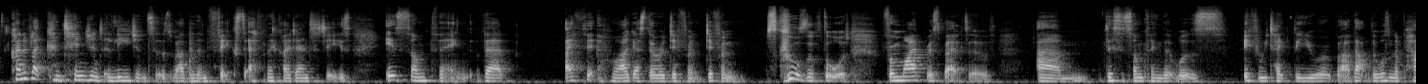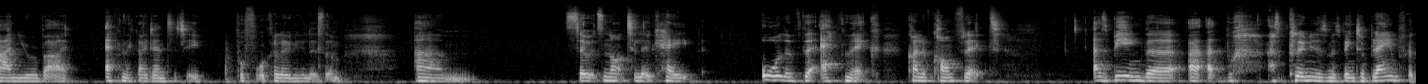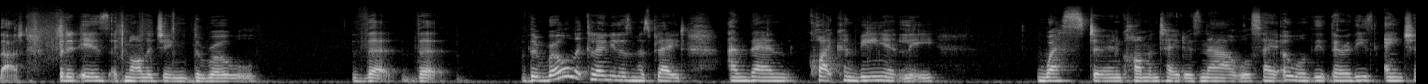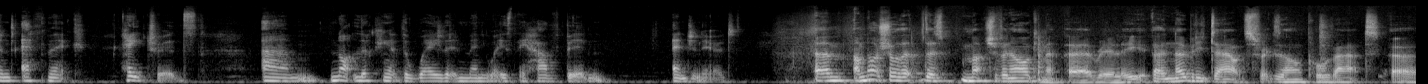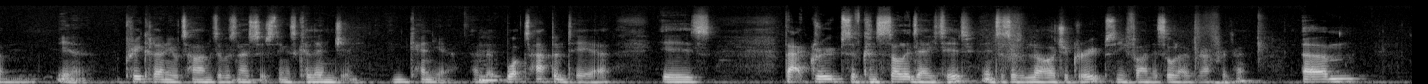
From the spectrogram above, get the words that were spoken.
kind of like contingent allegiances rather than fixed ethnic identities is something that I think well I guess there are different different schools of thought. From my perspective um, this is something that was if we take the Yoruba, that there wasn't a pan Yoruba ethnic identity before colonialism. Um, so it's not to locate all of the ethnic kind of conflict as being the uh, uh, as colonialism as being to blame for that, but it is acknowledging the role that that the role that colonialism has played, and then quite conveniently Western commentators now will say, oh, well, the, there are these ancient ethnic hatreds, um, not looking at the way that in many ways they have been engineered. Um, I'm not sure that there's much of an argument there, really. Uh, nobody doubts, for example, that um, you know, pre-colonial times there was no such thing as Kalenjin in Kenya, and mm-hmm. that what's happened here is that groups have consolidated into sort of larger groups, and you find this all over Africa. Um,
